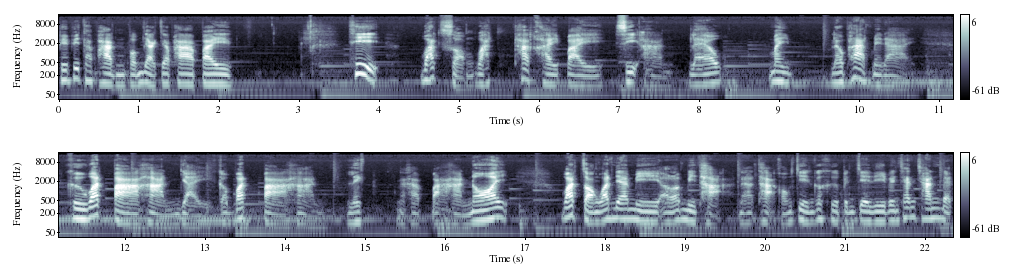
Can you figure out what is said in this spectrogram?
พิพิธภัณฑ์ ผมอยากจะพาไปที่วัดสองวัด ถ้าใครไปซีอานแล้วไม่แล้วพลาดไม่ได้ คือวัดป่าห่านใหญ่กับวัดป่าห่านเล็กนะครับป่าห่านน้อย วัดสองวัดเนี้ยมีเอาว่ามีถะนะถะของจีนก็คือเป็นเจดีย์เป็นชั้น ๆ แบบ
